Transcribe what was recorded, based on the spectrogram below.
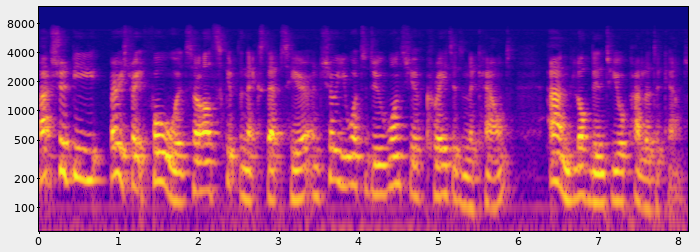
That should be very straightforward, so I'll skip the next steps here and show you what to do once you have created an account and logged into your Padlet account.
